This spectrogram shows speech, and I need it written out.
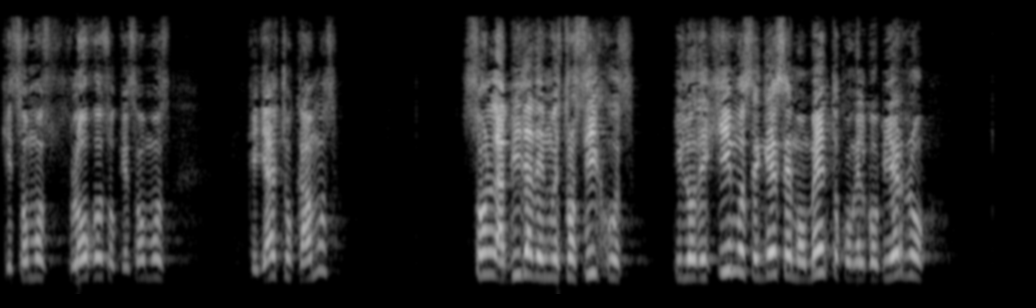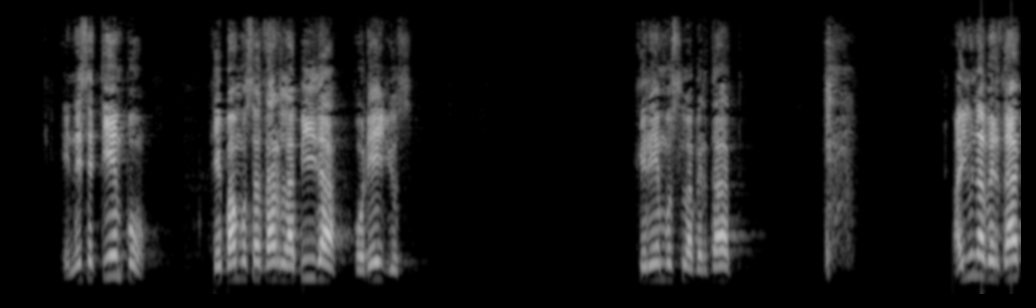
Que somos flojos o que somos, que ya chocamos, son la vida de nuestros hijos. Y lo dijimos en ese momento con el gobierno, en ese tiempo, que vamos a dar la vida por ellos. Queremos la verdad. hay una verdad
